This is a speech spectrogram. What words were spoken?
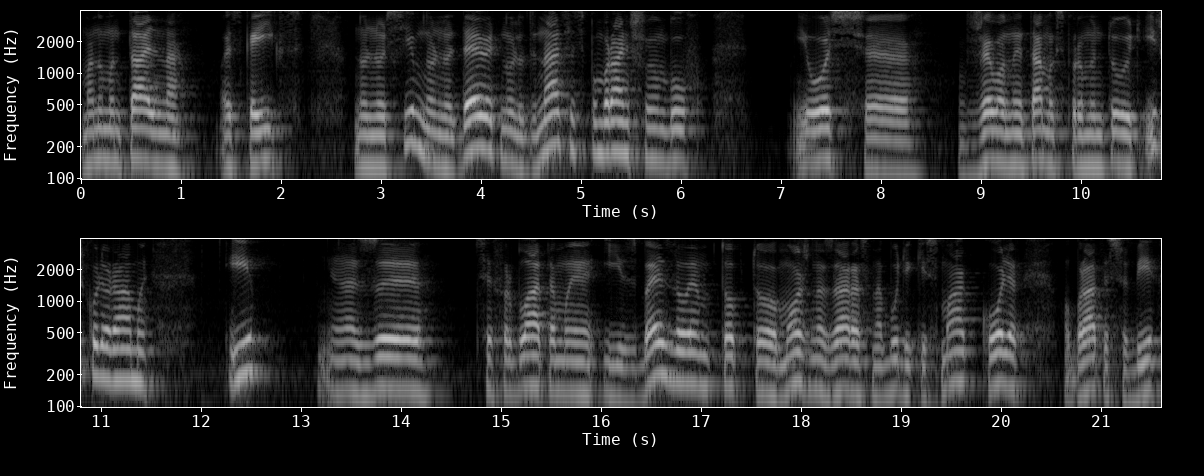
Монументальна SKX 007, 009, 011 з помаранчевим був. І ось е, вже вони там експериментують і з кольорами, і е, з циферблатами, і з безелем. Тобто можна зараз на будь-який смак, колір обрати собі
